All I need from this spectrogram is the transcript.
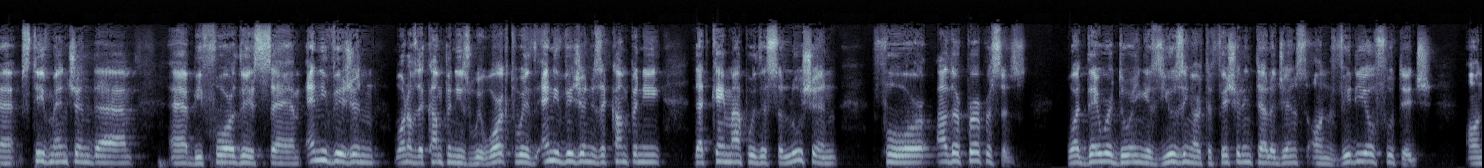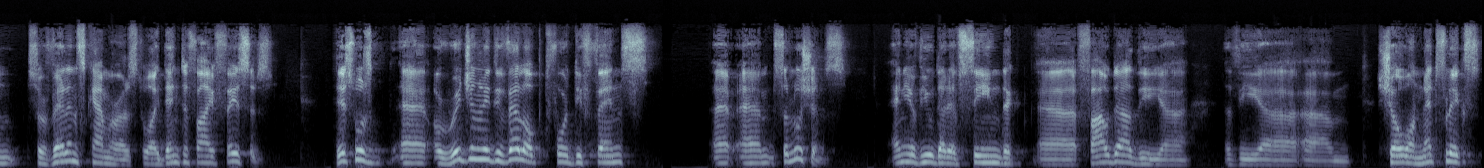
Uh, Steve mentioned uh, uh, before this um, AnyVision, one of the companies we worked with. AnyVision is a company that came up with a solution for other purposes. What they were doing is using artificial intelligence on video footage on surveillance cameras to identify faces. This was uh, originally developed for defense uh, um, solutions. Any of you that have seen the uh, Fauda, the, uh, the uh, um, show on Netflix,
